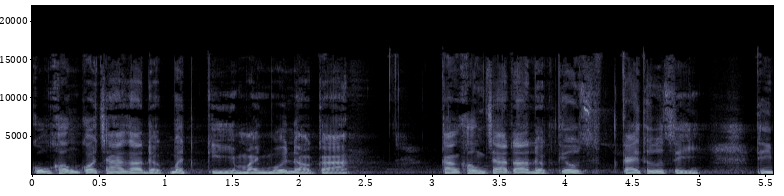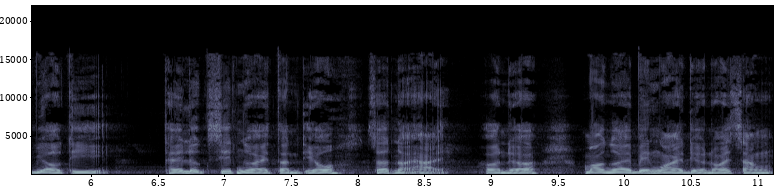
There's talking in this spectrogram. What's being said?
cũng không có tra ra được bất kỳ manh mối nào cả. Càng không tra ra được thiếu cái thứ gì, thì biểu thị thế lực giết người tần thiếu rất lợi hại. Hơn nữa, mọi người bên ngoài đều nói rằng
